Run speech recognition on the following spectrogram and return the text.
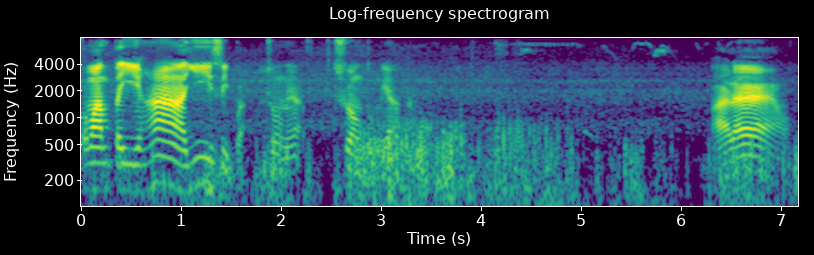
ประมาณตีห้ายี่สิบอะช่วงเนี้ย ช่วงตรงเนี้ยไปแล้ว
